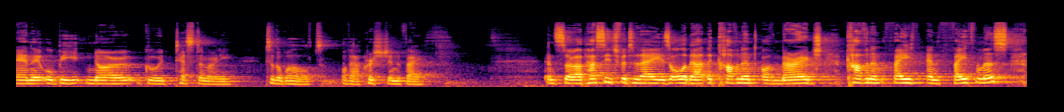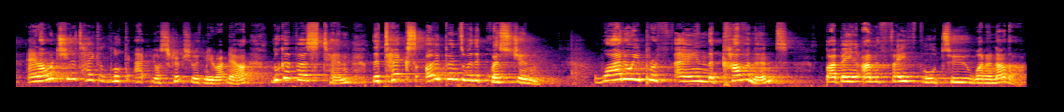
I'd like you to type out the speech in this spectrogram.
and it will be no good testimony to the world of our Christian faith. And so, our passage for today is all about the covenant of marriage, covenant faith, and faithfulness. And I want you to take a look at your scripture with me right now. Look at verse 10. The text opens with a question Why do we profane the covenant by being unfaithful to one another?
